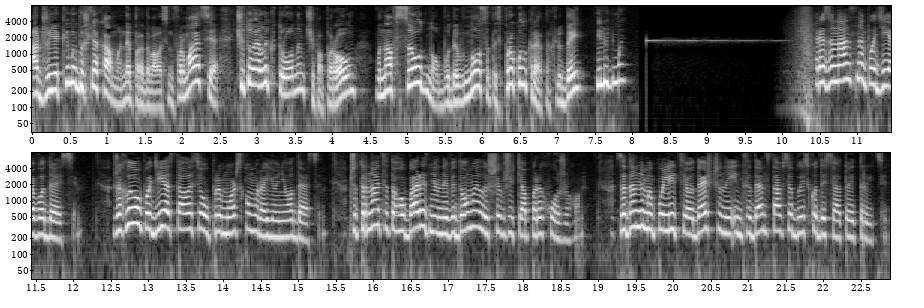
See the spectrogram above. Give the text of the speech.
Адже якими би шляхами не передавалася інформація, чи то електронним, чи паперовим, вона все одно буде вноситись про конкретних людей і людьми. Резонансна подія в Одесі. Жахлива подія сталася у Приморському районі Одеси. 14 березня невідомий лишив життя перехожого. За даними поліції Одещини, інцидент стався близько 10.30.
